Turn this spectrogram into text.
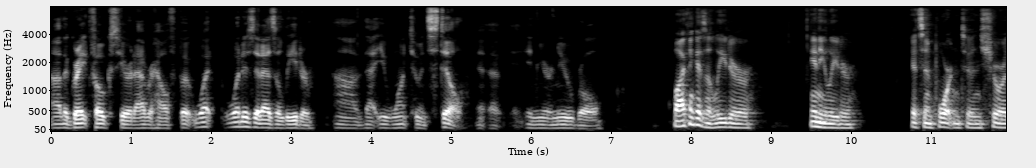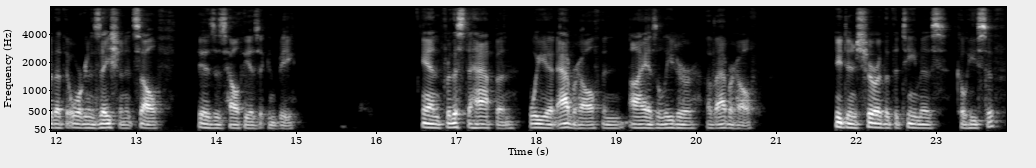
uh, the great folks here at AverHealth, but what what is it as a leader uh, that you want to instill uh, in your new role? Well, I think as a leader, any leader, it's important to ensure that the organization itself is as healthy as it can be. And for this to happen, we at AverHealth and I, as a leader of AverHealth, need to ensure that the team is cohesive.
